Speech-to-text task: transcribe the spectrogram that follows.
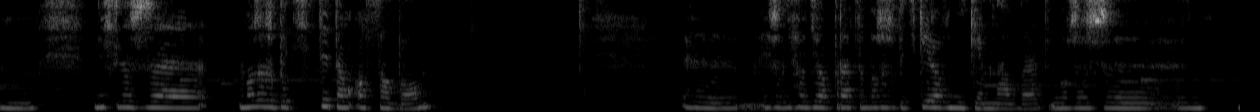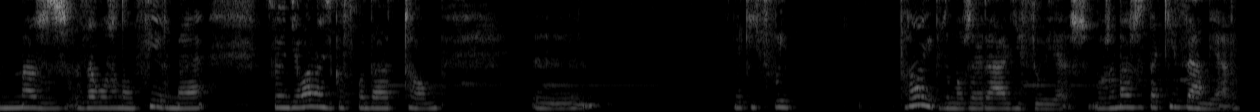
Mm, Myślę, że możesz być ty tą osobą. Y, Jeżeli chodzi o pracę, możesz być kierownikiem nawet, możesz, y, masz założoną firmę, swoją działalność gospodarczą, y, jakiś swój projekt może realizujesz, może masz taki zamiar,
